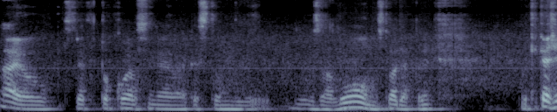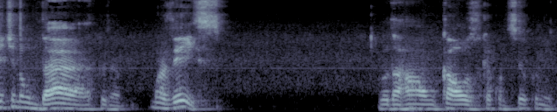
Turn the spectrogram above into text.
Ah, eu, você tocou assim né, na questão dos alunos, de aprender. Por que, que a gente não dá, por exemplo, uma vez, vou dar um caos que aconteceu comigo.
